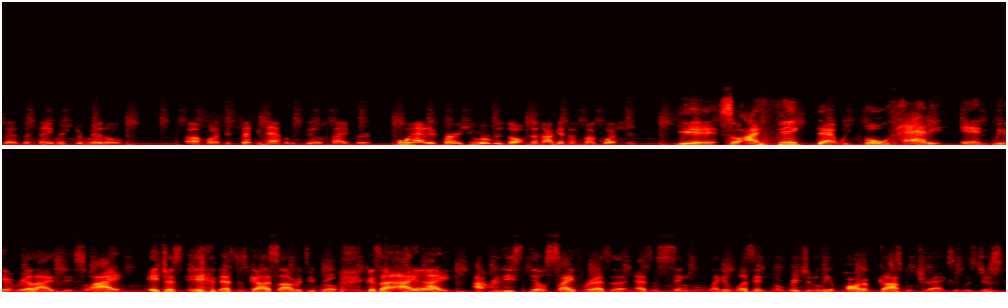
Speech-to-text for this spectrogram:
the, the same instrumental. Uh, for like the second half of the Steel Cipher, who had it first? You or Result? That's I guess that's my question. Yeah, so I think that we both had it and we didn't realize it. So I, it just that's just God's sovereignty, bro. Because I, I, Yeah. I, I released Still Cipher as a as a single. Like it wasn't originally a part of gospel tracks. It was just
